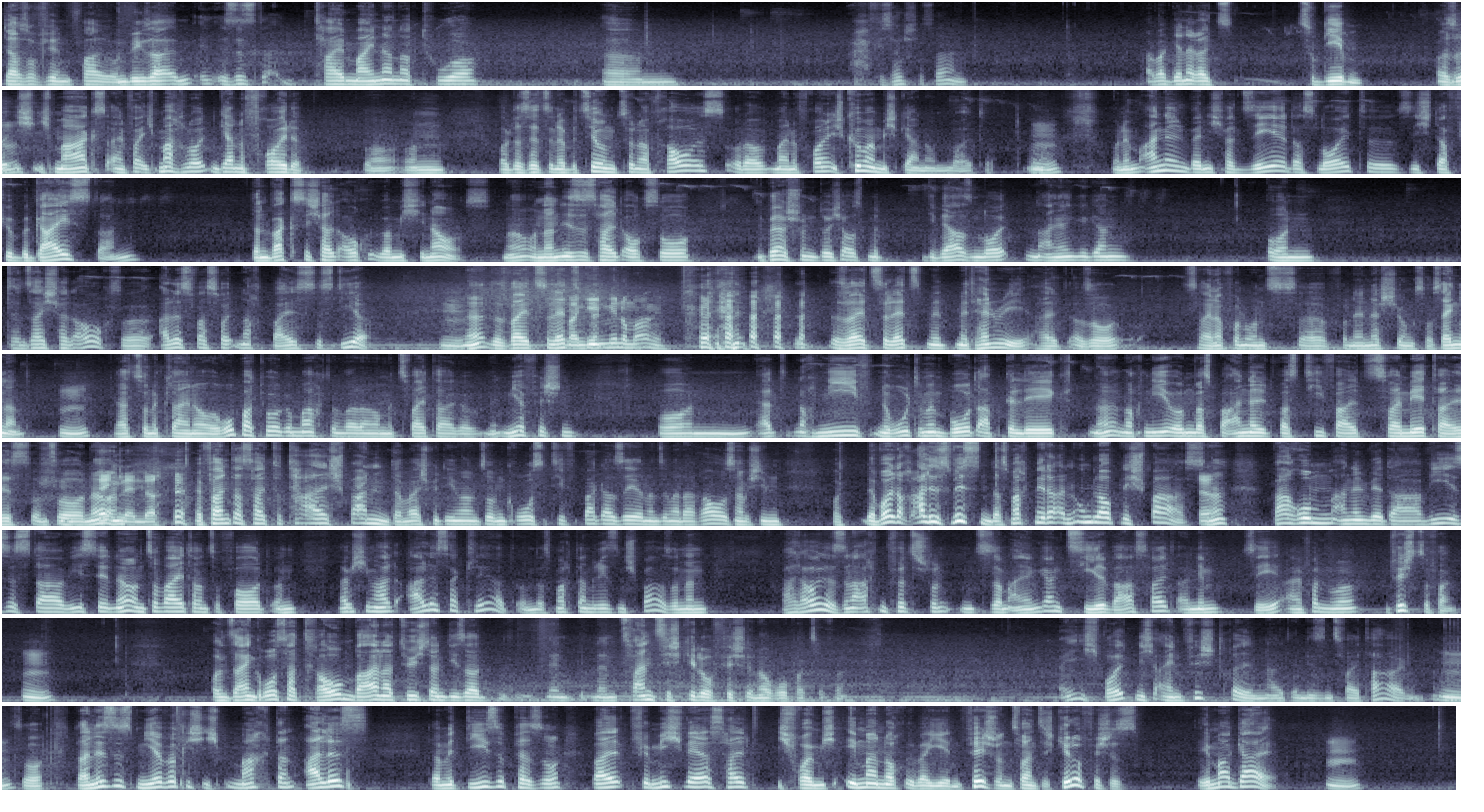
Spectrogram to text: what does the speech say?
Das auf jeden Fall. Und wie gesagt, es ist Teil meiner Natur. Ähm, wie soll ich das sagen? Aber generell zu, geben. Also Mhm. ich, ich mag es einfach, ich mache Leuten gerne Freude. So, und ob das jetzt in der Beziehung zu einer Frau ist oder meine Freundin, ich kümmere mich gerne um Leute. Mhm. Und im Angeln, wenn ich halt sehe, dass Leute sich dafür begeistern, dann wachse ich halt auch über mich hinaus. Ne? Und dann ist es halt auch so, ich bin ja schon durchaus mit diversen Leuten angeln gegangen und dann sage ich halt auch, so, alles, was heute Nacht beißt, ist dir. Mhm. Ne? Das war jetzt zuletzt. Mit- gehen wir nochmal angeln? das war jetzt zuletzt mit, mit Henry halt. Also das ist einer von uns, äh, von den Nash-Jungs aus England. Mhm. Er hat so eine kleine Europatour gemacht und war dann noch mit zwei Tage mit mir fischen. Und er hat noch nie eine Route mit dem Boot abgelegt, ne? noch nie irgendwas beangelt, was tiefer als zwei Meter ist und so. Ne? Und Engländer. er fand das halt total spannend. Dann war ich mit ihm an so einem großen tiefen Baggersee und dann sind wir da raus. Und hab ich ihm, der wollte auch alles wissen. Das macht mir da unglaublich Spaß. Ja. Ne? Warum angeln wir da? Wie ist es da? Wie ist denn, ne? Und so weiter und so fort. Und dann habe ich ihm halt alles erklärt. Und das macht dann riesen Spaß. Und dann war Leute, sind 48 Stunden zusammen angeln gegangen. Ziel war es halt, an dem See einfach nur einen Fisch zu fangen. Mhm. Und sein großer Traum war natürlich dann dieser einen, einen 20 Kilo Fisch in Europa zu fangen. Ich wollte nicht einen Fisch drillen halt in diesen zwei Tagen. Mhm. So, dann ist es mir wirklich, ich mache dann alles, damit diese Person, weil für mich wäre es halt, ich freue mich immer noch über jeden Fisch und 20 Kilo Fisch ist immer geil. Mhm.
